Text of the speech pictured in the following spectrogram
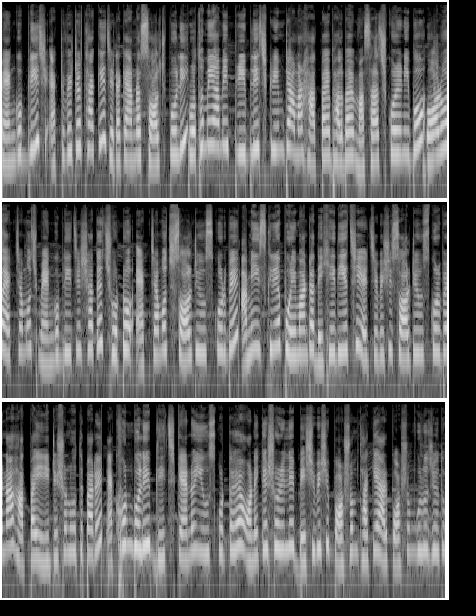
mango bleach activator থাকে, যেটাকে আমরা সল্ট বলি। প্রথমে আমি প্রি ব্লিচ ক্রিমটা আমার হাত পায়ে ভালোভাবে মাসাজ করে নিব। বড় এক চামচ ম্যাঙ্গো ব্লিচের সাথে ছোট এক চামচ সল্ট ইউজ করবে। আমি স্ক্রিনে পরিমাণটা দেখিয়ে দিয়েছি, এর চেয়ে বেশি সল্ট ইউজ করবে না, হাত পায়ে ইরিটেশন হতে পারে। এখন বলি ব্লিচ কেন ইউজ করতে হয়? অনেকের শরীরে বেশি বেশি পশম থাকে, আর পশমগুলো যেহেতু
